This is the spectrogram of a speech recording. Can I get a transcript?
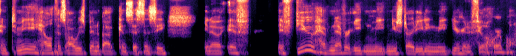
and to me, health has always been about consistency. You know, if if you have never eaten meat and you start eating meat, you're going to feel horrible.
